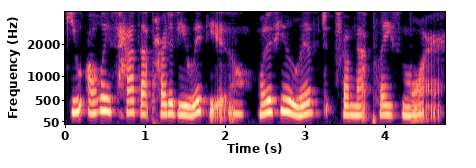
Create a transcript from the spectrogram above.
Like you always have that part of you with you. What if you lived from that place more?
